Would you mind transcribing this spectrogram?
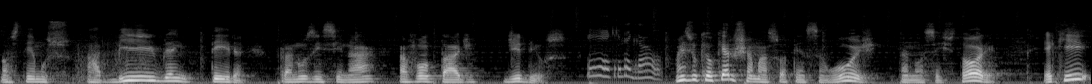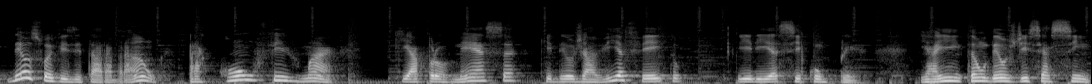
nós temos a Bíblia inteira para nos ensinar a vontade de Deus. Mas o que eu quero chamar a sua atenção hoje, na nossa história, é que Deus foi visitar Abraão para confirmar que a promessa que Deus já havia feito iria se cumprir. E aí então Deus disse assim:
